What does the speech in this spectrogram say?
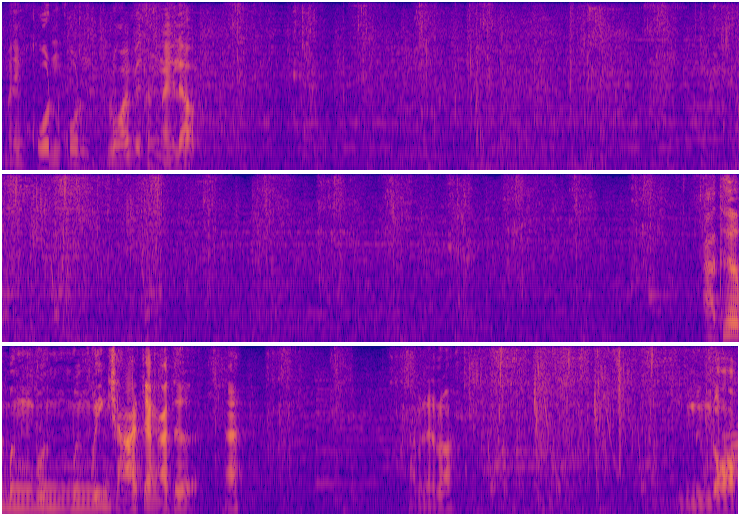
ไหมคนคนลอยไปทางไหนแล้ว อาเธอร์มึงมึงมึงวิ่งช้าจังอาเธอร์ฮะทำอะไรหรอหนึ่งดอก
